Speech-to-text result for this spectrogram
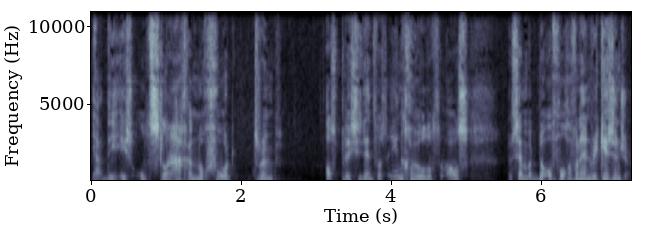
ja, die is ontslagen nog voor Trump als president was ingehuldigd als zeg maar, de opvolger van Henry Kissinger.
